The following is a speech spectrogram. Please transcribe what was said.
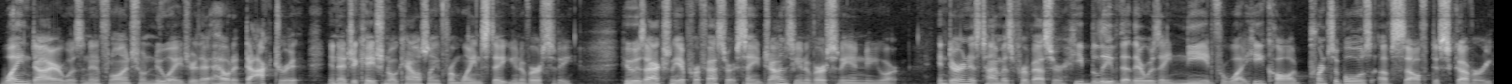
Wayne Dyer was an influential New Ager that held a doctorate in educational counseling from Wayne State University. He was actually a professor at St. John's University in New York. And during his time as professor, he believed that there was a need for what he called principles of self discovery,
